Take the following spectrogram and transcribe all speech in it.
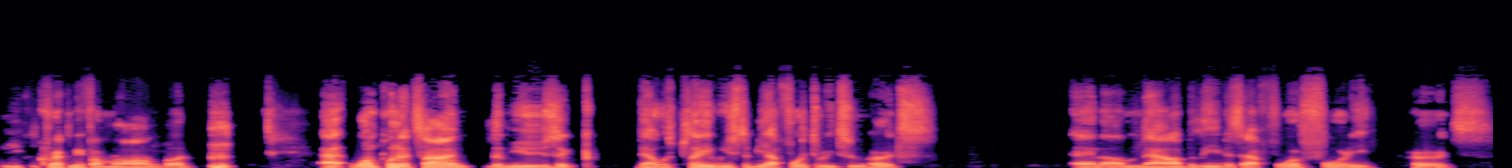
you can correct me if i'm wrong but at one point in time the music that was played we used to be at 432 hertz. And um now i believe it's at 440 hertz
